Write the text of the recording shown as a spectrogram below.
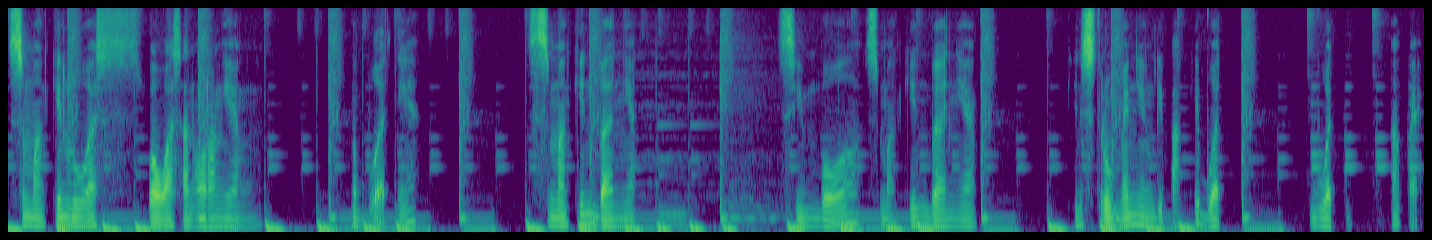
semakin luas wawasan orang yang ngebuatnya semakin banyak simbol semakin banyak instrumen yang dipakai buat buat apa ya?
